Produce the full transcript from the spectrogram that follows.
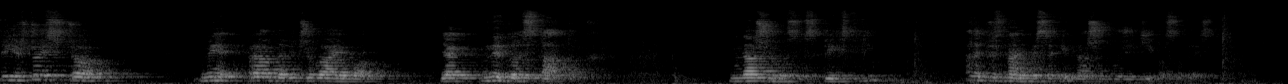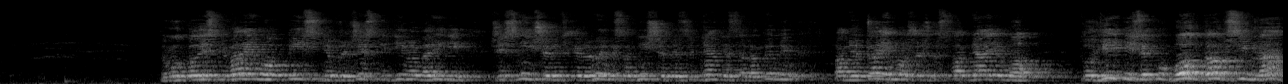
Це є щось, що ми, правда, відчуваємо як недостаток в нашому суспільстві, але признаємося і в нашому житті особисто. Тому, коли співаємо пісню Пречистій Діви Марії, чесніше від Херовим, славніше від зрівняння Серафимів, пам'ятаємо, що славляємо ту гідність, яку Бог дав всім нам,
